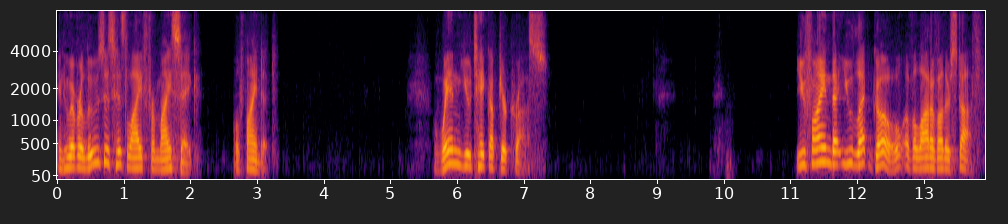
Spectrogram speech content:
and whoever loses his life for my sake will find it. When you take up your cross, you find that you let go of a lot of other stuff.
